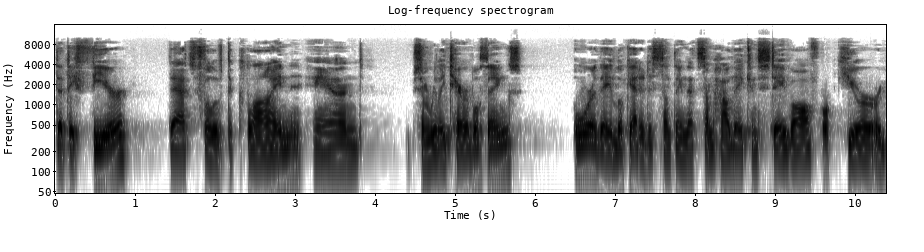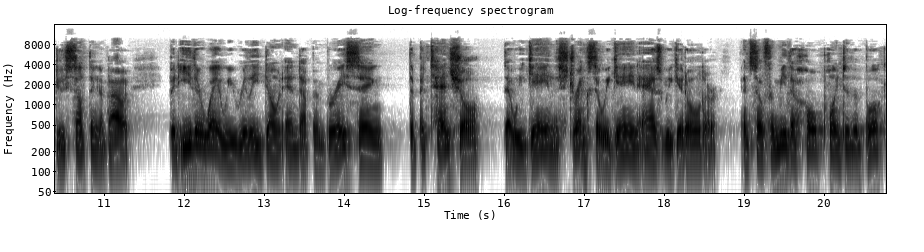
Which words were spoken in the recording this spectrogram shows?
that they fear that's full of decline and some really terrible things, or they look at it as something that somehow they can stave off or cure or do something about. But either way, we really don't end up embracing the potential that we gain, the strengths that we gain as we get older. And so for me, the whole point of the book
